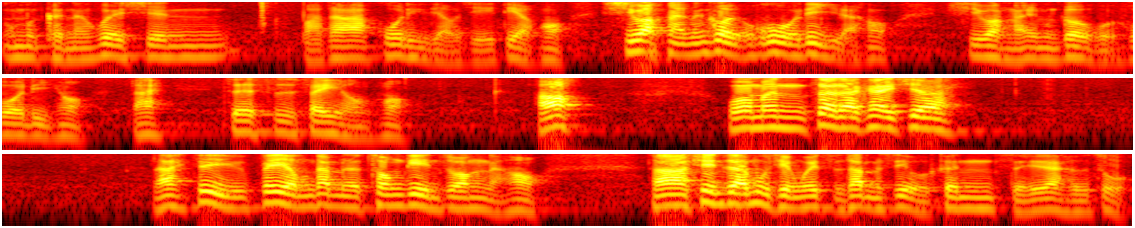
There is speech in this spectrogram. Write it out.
我们可能会先把它获利了结掉哈。希望还能够有获利然后，希望还能够有获利哈。来，这是飞鸿哈。好，我们再来看一下，来这里飞鸿他们的充电桩了哈。那现在目前为止，他们是有跟谁在合作？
